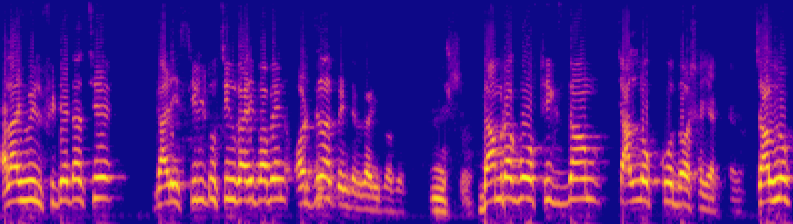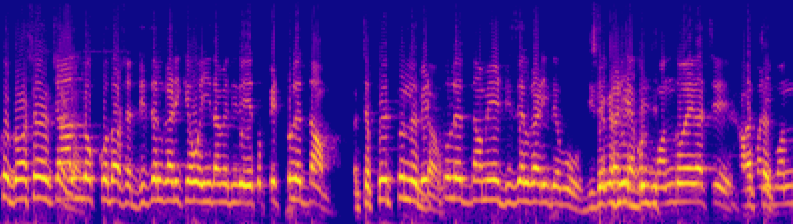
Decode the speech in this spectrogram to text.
অ্যালাই হুইল ফিটেড আছে। গাড়ি সিল টু সিল গাড়ি পাবেন অরিজিনাল পেন্টের গাড়ি পাবেন। দাম রাখব ফিক্স দাম চার লক্ষ দশ হাজার টাকা। চার লক্ষ দশ হাজার চার লক্ষ দশ হাজার। ডিজেল গাড়ি কেউ এই দামে দিতে এ তো পেট্রোলের দাম। আচ্ছা পেট্রোলের পেট্রোলের দামে ডিজেল গাড়ি দেবো। ডিজেল গাড়ি এখন বন্ধ হয়ে গেছে। কোম্পানি আচ্ছা। বন্ধ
